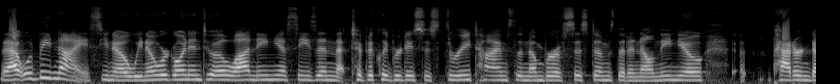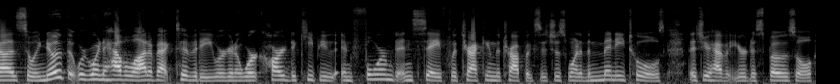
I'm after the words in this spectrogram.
That would be nice. You know, we know we're going into a La Nina season that typically produces three times the number of systems that an El Nino uh, pattern does. So we know that we're going to have a lot of activity. We're going to work hard to keep you informed and safe with tracking the tropics. It's just one of the many tools that you have at your disposal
